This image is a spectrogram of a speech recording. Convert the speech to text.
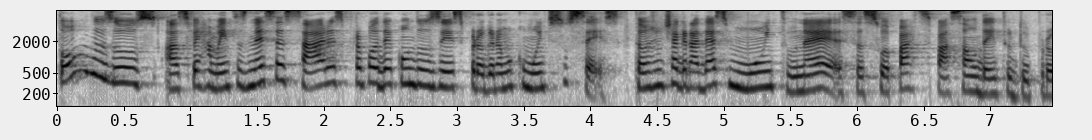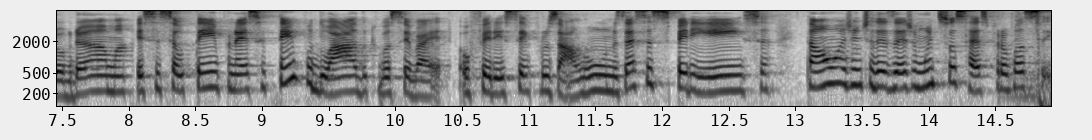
todas os, as ferramentas necessárias para poder conduzir esse programa com muito sucesso. Então a gente agradece muito né, essa sua participação dentro do programa, esse seu tempo, né, esse tempo doado que você vai oferecer para os alunos, essa experiência. Então a gente deseja muito sucesso para você.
